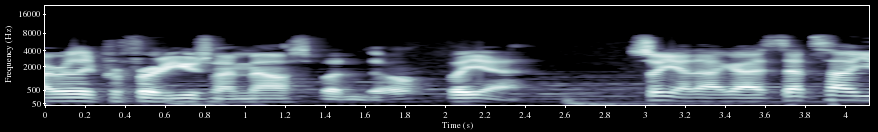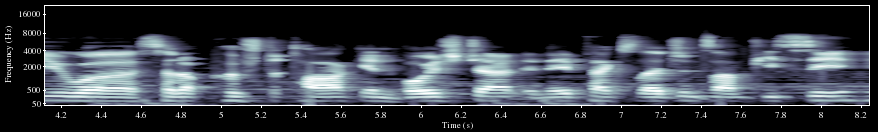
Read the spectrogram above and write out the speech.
I really prefer to use my mouse button though. But yeah. So yeah, that guys, that's how you uh, set up push to talk and voice chat in Apex Legends on PC.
